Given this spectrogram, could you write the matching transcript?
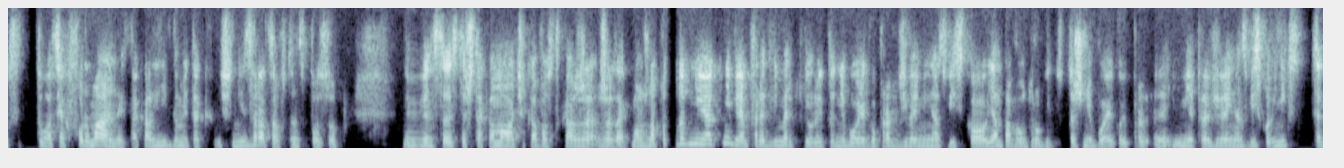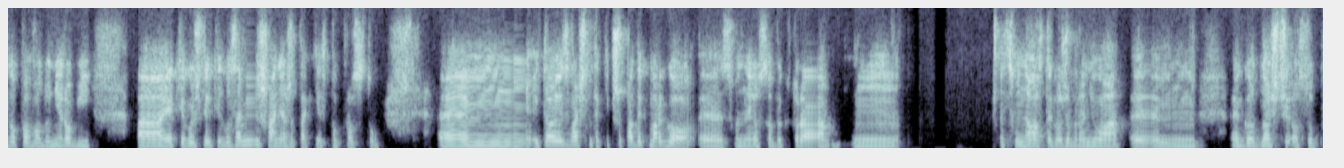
w sytuacjach formalnych, tak, ale nikt do mnie tak się nie zwracał w ten sposób. Więc to jest też taka mała ciekawostka, że, że tak można. Podobnie jak, nie wiem, Freddie Mercury to nie było jego prawdziwe imię, nazwisko, Jan Paweł II to też nie było jego imię, prawdziwe nazwisko i nikt z tego powodu nie robi a, jakiegoś wielkiego zamieszania, że tak jest po prostu. I to jest właśnie taki przypadek Margot, y, słynnej osoby, która um, słynęła z tego, że broniła godności osób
